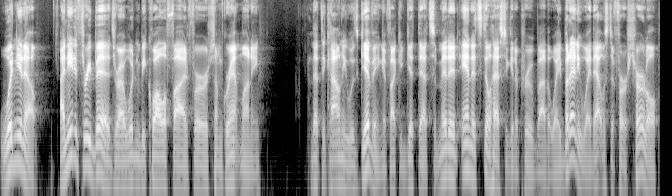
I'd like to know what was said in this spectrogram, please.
Wouldn't you know? I needed three bids, or I wouldn't be qualified for some grant money that the county was giving if I could get that submitted, and it still has to get approved, by the way. But anyway, that was the first hurdle.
